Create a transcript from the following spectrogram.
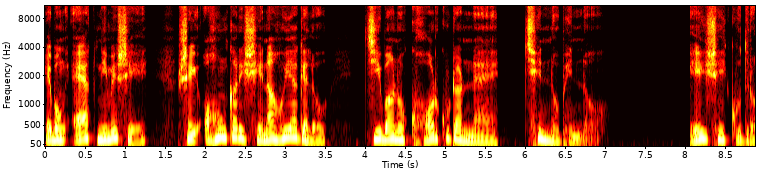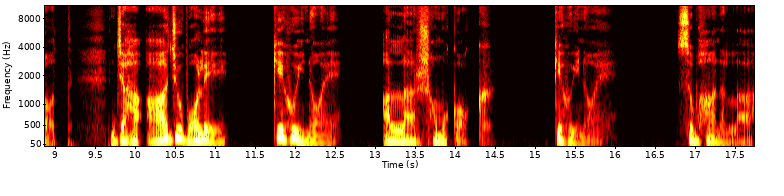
এবং এক নিমেষে সেই অহংকারী সেনা হইয়া গেল চিবানো খড়কুটার ন্যায় ছিন্ন ভিন্ন এই সেই কুদরত, যাহা আজও বলে, কেহই নয়, আল্লাহর সমকক্ষ, কেহই নয়। সুবহান আল্লাহ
